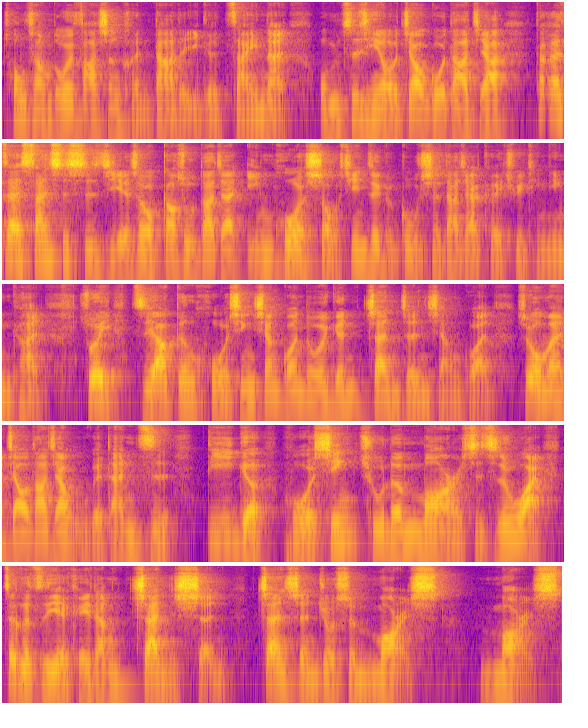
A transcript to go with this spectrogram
通常都会发生很大的一个灾难。我们之前有教过大家，大概在三四十集的时候，告诉大家荧惑守心这个故事，大家可以去听听看。所以只要跟火星相关，都会跟战争相关。所以我们来教大家五个单字。第一个，火星除了 Mars 之外，这个字也可以当战神，战神就是 Mars，Mars。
